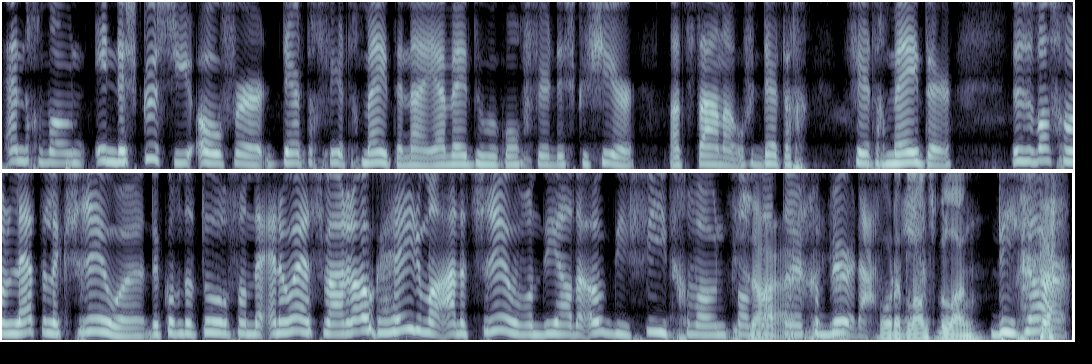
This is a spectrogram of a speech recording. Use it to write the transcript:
En gewoon in discussie over 30, 40 meter. Nou, jij weet hoe ik ongeveer discussieer. Laat staan over 30, 40 meter. Dus het was gewoon letterlijk schreeuwen. De commentatoren van de NOS waren ook helemaal aan het schreeuwen. Want die hadden ook die feed gewoon van wat er gebeurde. Nou, Voor het landsbelang. Bizar.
